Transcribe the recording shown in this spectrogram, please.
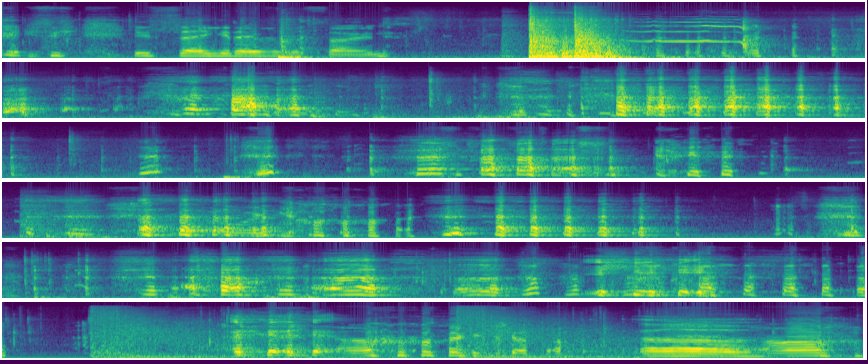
He's, he's saying it over the phone. oh my god. Oh my god. oh, Oh,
